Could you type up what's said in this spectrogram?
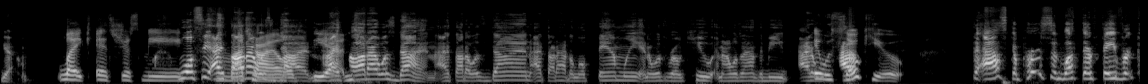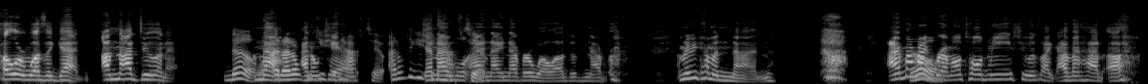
Yeah, like it's just me. Well, see, I thought I was done. I thought I was done. I thought I was done. I thought I had a little family, and it was real cute, and I wasn't have to be. I don't. It was so cute to ask a person what their favorite color was again. I'm not doing it. No, no and I don't think I don't you care. should have to. I don't think you should and I will, to. And I never will. I'll just never. I'm gonna become a nun. I remember Girl. my grandma told me she was like, I haven't had a.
